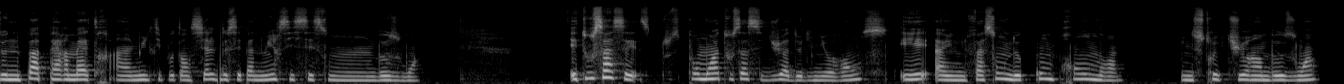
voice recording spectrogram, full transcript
ne pas permettre à un multipotentiel de s'épanouir si c'est son besoin. Et tout ça, pour moi, tout ça, c'est dû à de l'ignorance et à une façon de comprendre une structure, un besoin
